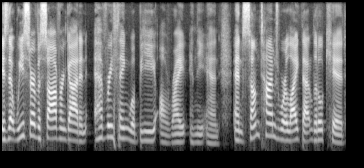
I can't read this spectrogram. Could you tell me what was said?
is that we serve a sovereign God and everything will be all right in the end. And sometimes we're like that little kid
